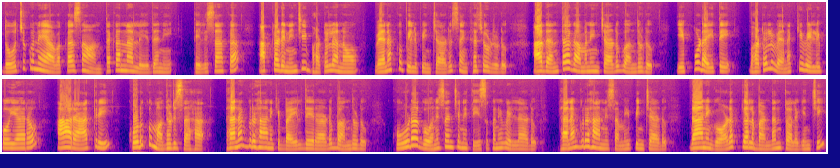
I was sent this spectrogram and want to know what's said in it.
దోచుకునే అవకాశం అంతకన్నా లేదని తెలిసాక అక్కడి నుంచి భటులను వెనక్కు పిలిపించాడు శంఖచూడు అదంతా గమనించాడు బంధుడు. ఎప్పుడైతే భటులు వెనక్కి వెళ్ళిపోయారో ఆ రాత్రి కొడుకు మధుడు సహా ధనగృహానికి బయలుదేరాడు బంధుడు. కూడా గోనెసంచిని తీసుకుని వెళ్ళాడు. ధనగృహాన్ని సమీపించాడు. దాని గోడకు గల బండం తొలగించి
